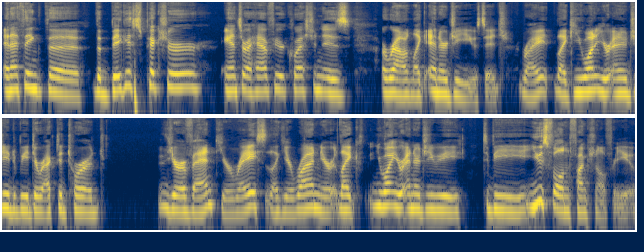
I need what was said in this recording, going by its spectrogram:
And I think the the biggest picture answer I have for your question is around like energy usage, right? Like you want your energy to be directed toward your event, your race, like your run, your like you want your energy to be useful and functional for you.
